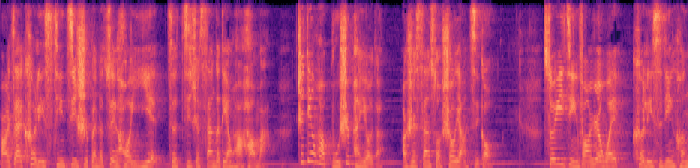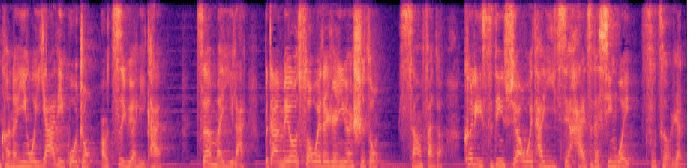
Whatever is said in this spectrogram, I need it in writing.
而在克里斯汀记事本的最后一页，则记着三个电话号码。这电话不是朋友的，而是三所收养机构。所以警方认为克里斯汀很可能因为压力过重而自愿离开。这么一来，不但没有所谓的人员失踪，相反的，克里斯汀需要为他遗弃孩子的行为负责任。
